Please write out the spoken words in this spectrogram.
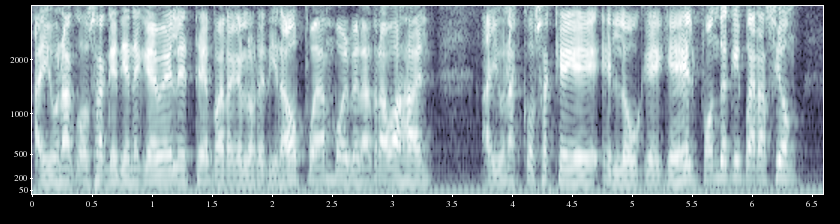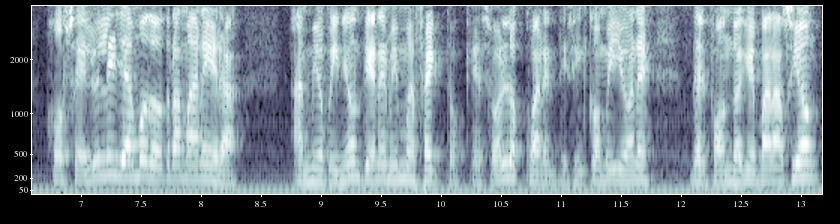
Hay una cosa que tiene que ver este para que los retirados puedan volver a trabajar. Hay unas cosas que en lo que, es el fondo de equiparación. José Luis le llamó de otra manera. A mi opinión, tiene el mismo efecto, que son los 45 millones del fondo de equiparación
